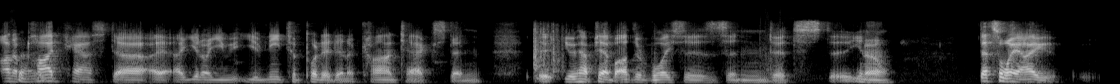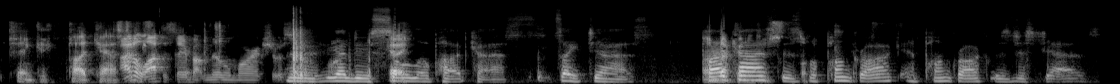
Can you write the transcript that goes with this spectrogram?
on a Sorry. podcast, uh, I, you know, you you need to put it in a context, and it, you have to have other voices, and it's uh, you know, that's the way I think podcast. I had a lot to say about Middlemarch. It was so Yeah, you gotta do solo podcasts. It's like jazz. I'm not gonna do Podcast is for punk rock and punk rock was just jazz.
